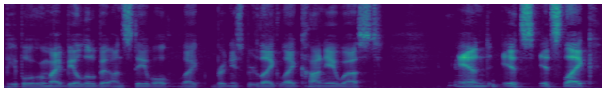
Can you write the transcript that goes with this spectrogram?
people who might be a little bit unstable, like Britney Spears, like like Kanye West, and it's it's like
